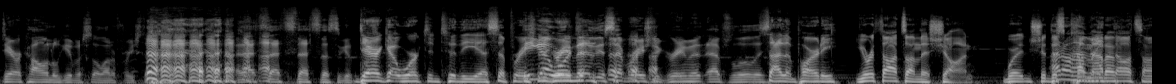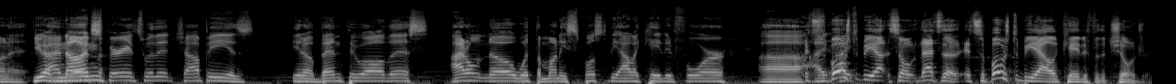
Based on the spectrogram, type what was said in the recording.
Derek Holland will give us a lot of free stuff. That's that's that's that's a good Derek got worked into the uh, separation He got agreement. worked into the separation agreement, absolutely. Silent party. your thoughts on this, Sean? Where should this I don't come have out any of? thoughts on it. You have I have none? no experience with it. Choppy has, you know, been through all this. I don't know what the money's supposed to be allocated for. Uh, It's I- supposed I- to be. So that's a. It's supposed to be allocated for the children.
